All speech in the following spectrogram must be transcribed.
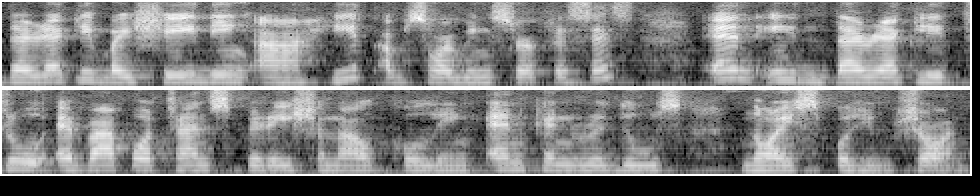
directly by shading uh, heat-absorbing surfaces and indirectly through evapotranspirational cooling and can reduce noise pollution.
